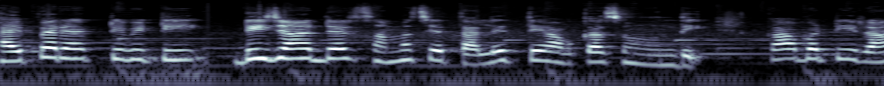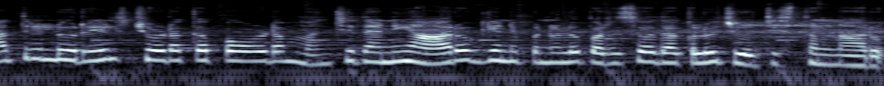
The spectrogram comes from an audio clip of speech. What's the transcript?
హైపర్ యాక్టివిటీ డిజార్డర్ సమస్య తలెత్తే అవకాశం ఉంది. కాబట్టి రాత్రిళ్ళు రీల్స్ చూడకపోవడం మంచిదని ఆరోగ్య నిపుణులు పరిశోధకులు సూచిస్తున్నారు.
